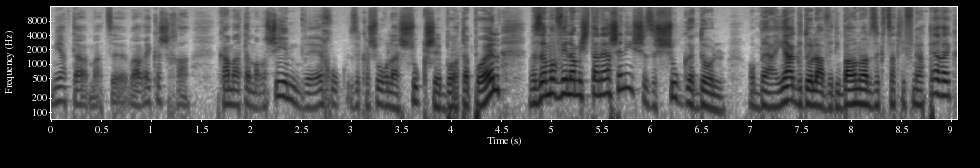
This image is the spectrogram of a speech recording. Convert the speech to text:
מי אתה, מה צבע הרקע שלך, כמה אתה מרשים, ואיך הוא, זה קשור לשוק שבו אתה פועל, וזה מוביל למשתנה השני, שזה שוק גדול, או בעיה גדולה, ודיברנו על זה קצת לפני הפרק.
